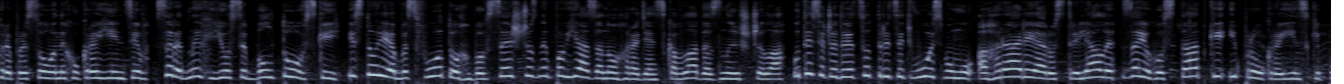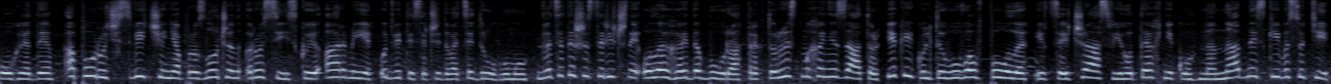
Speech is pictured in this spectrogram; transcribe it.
репресованих українців. Серед них Йосип Болтовський. Історія без фото, бо все, що з ним пов'язано, радянська влада знищила. У 1938-му аграрія розстріляли за його статки і проукраїнські погляди. А поруч свідчення про злочин російської армії у 2022-му. 26-річний Олег Гайдабура, тракторист-механізатор, який культивував поле, і в цей час в його техніку на наднизькій висоті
